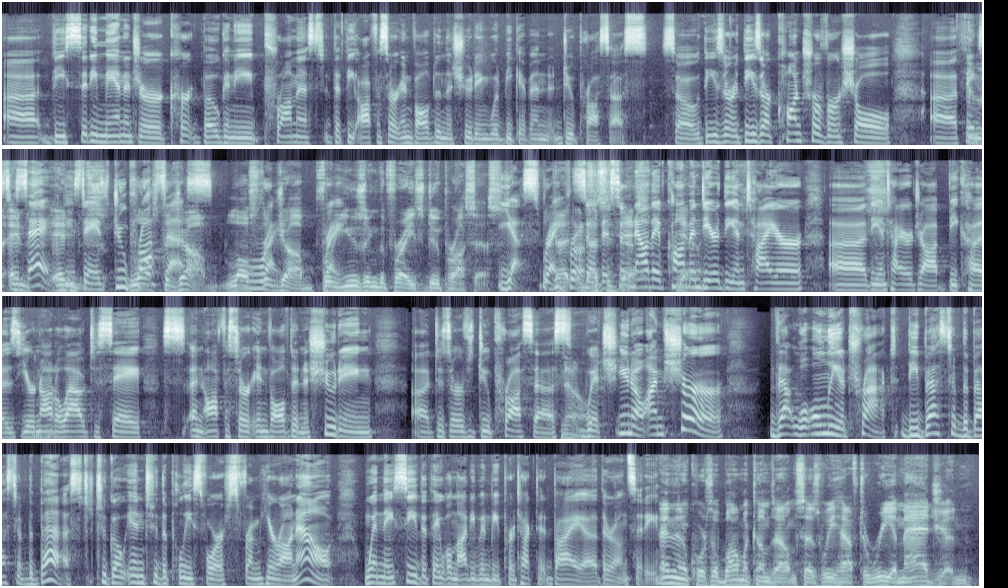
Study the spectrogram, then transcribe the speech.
Uh, the city manager, Curt Boganey, promised that the officer involved in the shooting would be given due process. So these are these are controversial uh, things to say these days. Due lost process. the job. Lost Right, the job for right. using the phrase due process. Yes, right. So, process so now they've Yeah. commandeered the entire uh, the entire job because you're Mm-hmm. not allowed to say an officer involved in a shooting uh, deserves due process. No. Which you know, I'm sure. That will only attract the best of the best of the best to go into the police force from here on out when they see that they will not even be protected by uh, their own city. And then, of course, Obama comes out and says we have to reimagine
